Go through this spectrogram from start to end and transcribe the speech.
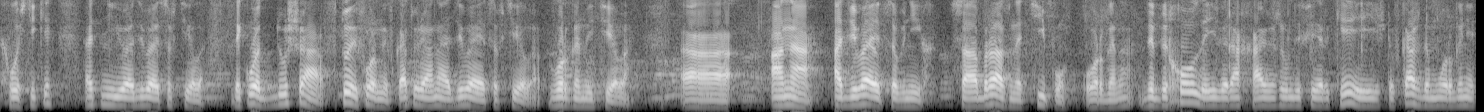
хвостики от нее одеваются в тело. Так вот, душа в той форме, в которой она одевается в тело, в органы тела, а, она одевается в них сообразно типу органа, дебихол и верахавизу и что в каждом органе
